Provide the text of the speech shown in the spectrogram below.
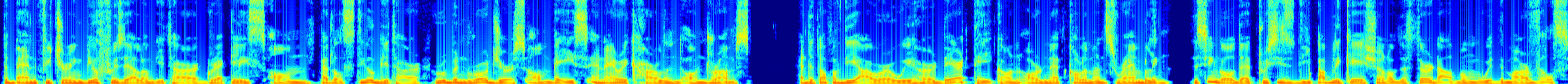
the band featuring Bill Frisell on guitar, Greg Leisz on pedal steel guitar, Reuben Rogers on bass, and Eric Harland on drums. At the top of the hour, we heard their take on Ornette Coleman's Rambling, the single that precedes the publication of the third album with the Marvels,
